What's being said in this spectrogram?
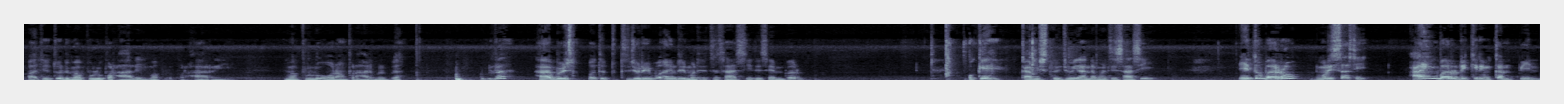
waktu itu 50 per hari 50 per hari 50 orang per hari berbeda udah habis waktu itu 7000 ribu yang dimonetisasi Desember. Oke kami setujui anda monetisasi. Itu baru monetisasi. Aing baru dikirimkan pin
